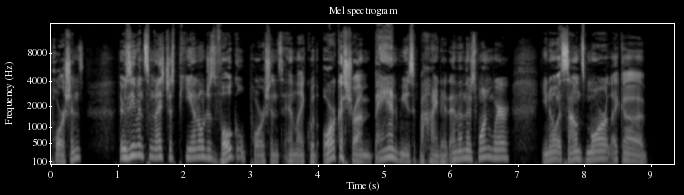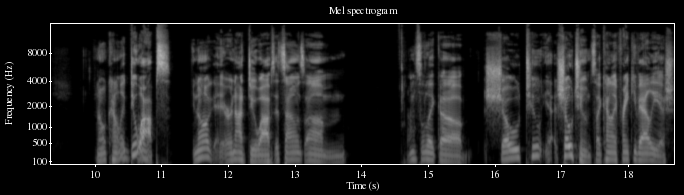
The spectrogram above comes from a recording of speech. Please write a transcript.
portions. There's even some nice just piano, just vocal portions, and like with orchestra and band music behind it. And then there's one where, you know, it sounds more like a, you know, kind of like doo wops, you know, or not doo wops. It sounds um, almost like a show tune, yeah, show tunes, like kind of like Frankie Valli ish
